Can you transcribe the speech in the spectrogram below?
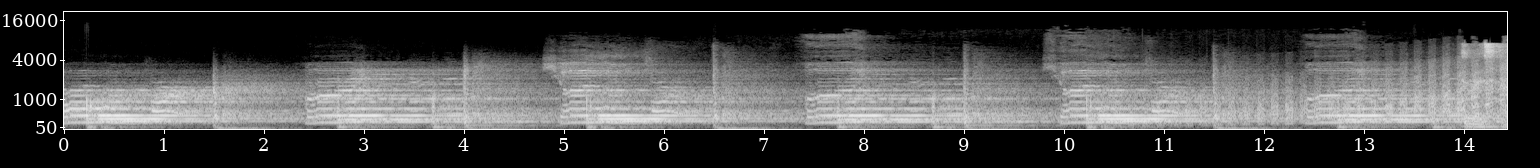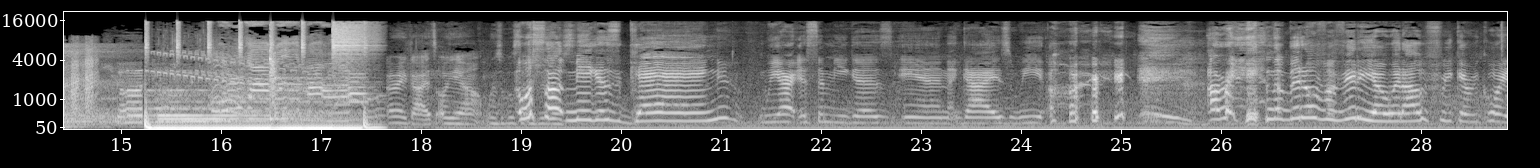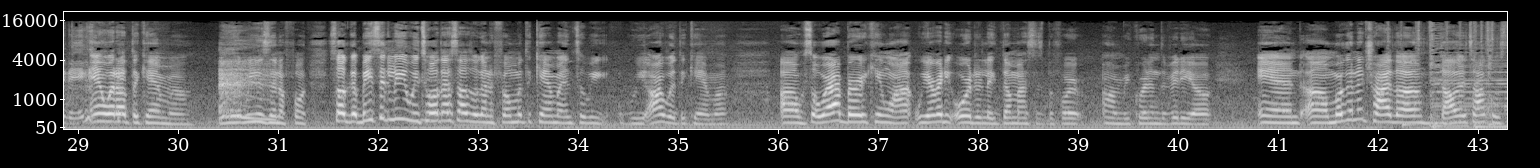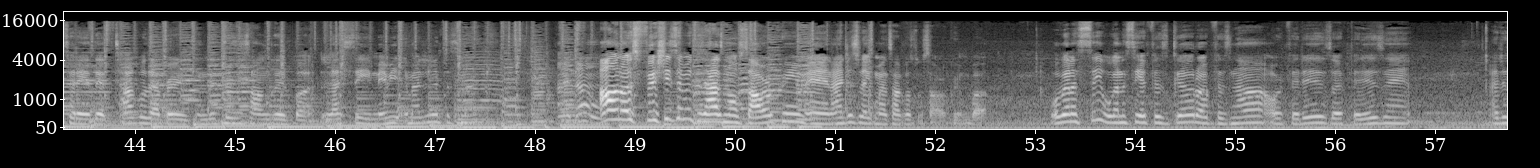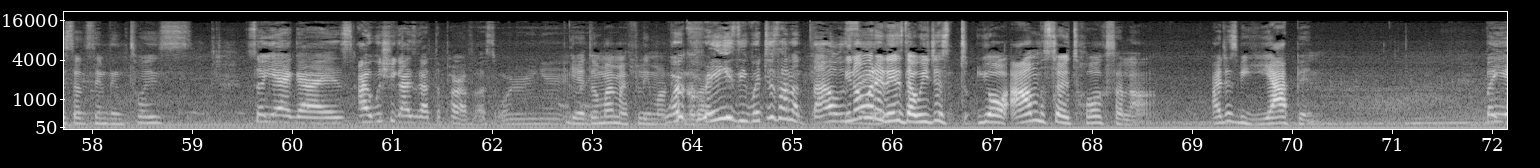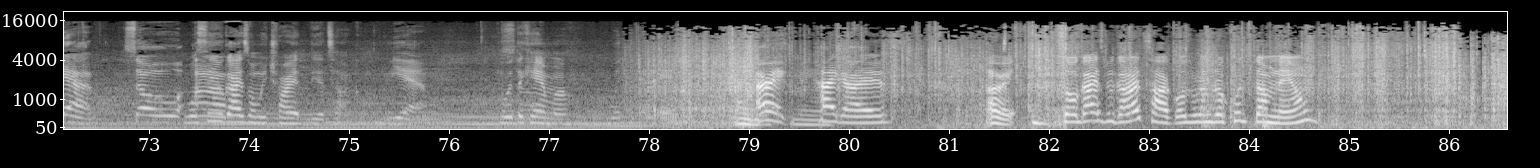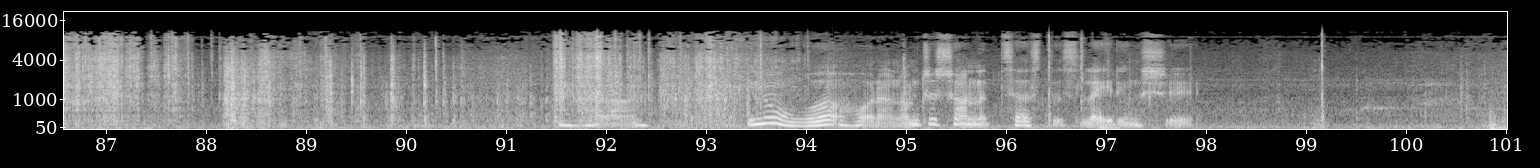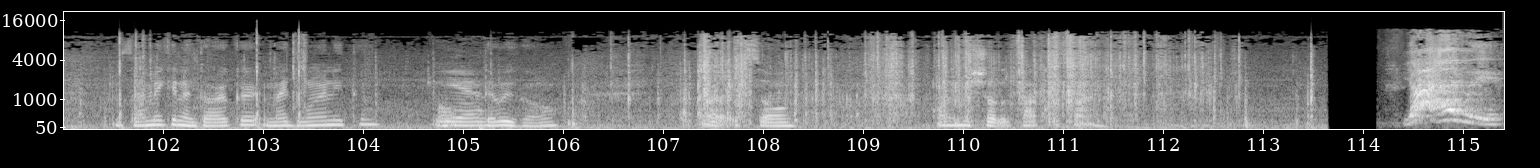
Shalom. Alright guys, oh yeah, we're supposed to What's up, Migas gang? We are Issa Migas, and guys, we are already in the middle of a video without freaking recording. and without the camera. We- We're using a phone. So basically, we told ourselves we're gonna film with the camera until we we are with the camera. Um, so we're at Burger King. We already ordered like dumbasses before um, recording the video, and um, we're gonna try the dollar tacos today. The tacos at Burger King. This doesn't sound good, but let's see. Maybe imagine if it's not. I know. I don't know. It's fishy to me because it has no sour cream, and I just like my tacos with sour cream. But we're gonna see. We're gonna see if it's good or if it's not, or if it is or if it isn't. I just said the same thing twice. So yeah, guys, I wish you guys got the part of us ordering it. Yeah, don't mind my flea market. We're in the back. crazy. We're just on a thousand. You know what it is that we just yo, I'm sir talks a lot. I just be yapping. But yeah, so We'll see you um, guys when we try the taco Yeah. with the camera. With the- All right. Hi guys. All right. So guys, we got our tacos. We're gonna do a quick thumbnail. You know what? Hold on. I'm just trying to test this lighting shit. Is that making it darker? Am I doing anything? Oh, Yeah. There we go. Alright, so let me show the taco sign. Y'all ugly.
